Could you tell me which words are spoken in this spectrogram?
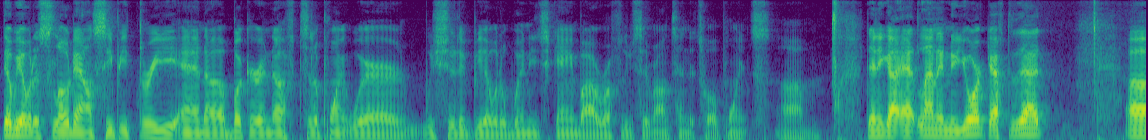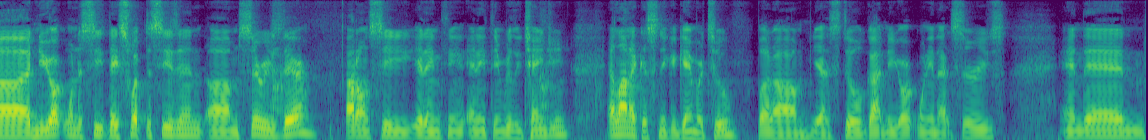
they'll be able to slow down CP3 and uh, Booker enough to the point where we should be able to win each game by roughly say around 10 to 12 points. Um, then you got Atlanta, and New York. After that, uh, New York won the se- they swept the season um, series there. I don't see it anything anything really changing. Atlanta could sneak a game or two, but um, yeah, still got New York winning that series. And then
